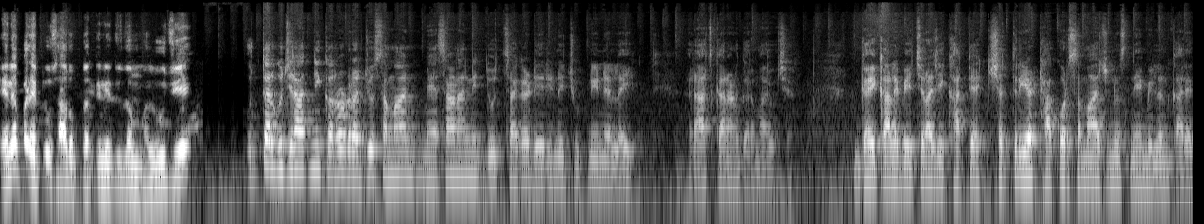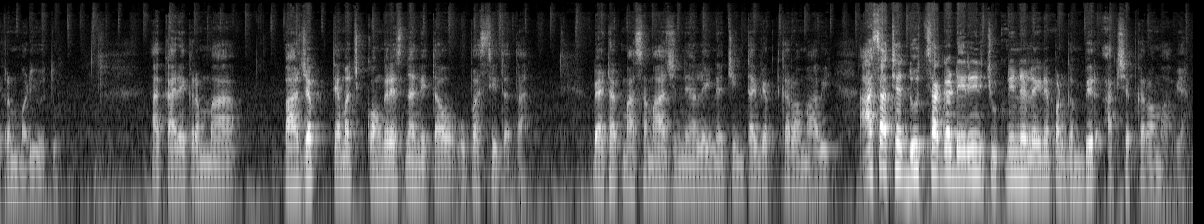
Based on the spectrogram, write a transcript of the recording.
એને પણ એટલું સારું પ્રતિનિધિત્વ મળવું જોઈએ. ઉત્તર ગુજરાતની કરોડરજ્જુ સમાન મહેસાણાની દૂધસાગર ડેરીની ચૂંટણીને લઈ રાજકારણ ગરમાયું છે. ગઈકાલે બેચરાજી ખાતે ક્ષત્રિય ઠાકોર સમાજનું સ્નેહ મિલન કાર્યક્રમ મળ્યું હતું. આ કાર્યક્રમમાં ભાજપ તેમજ કોંગ્રેસના નેતાઓ ઉપસ્થિત હતા. બેઠકમાં સમાજને લઈને ચિંતા વ્યક્ત કરવામાં આવી. આ સાથે દૂધસાગર ડેરીની ચૂંટણીને લઈને પણ ગંભીર આક્ષેપ કરવામાં આવ્યા.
